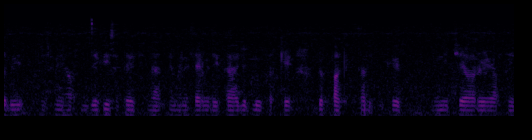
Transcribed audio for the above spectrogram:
अभी इसमें आप देख ही सकते हैं मैप में मैंने साइड में देखा है, जो ब्लू करके, जो पाकिस्तान के नीचे और अपनी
